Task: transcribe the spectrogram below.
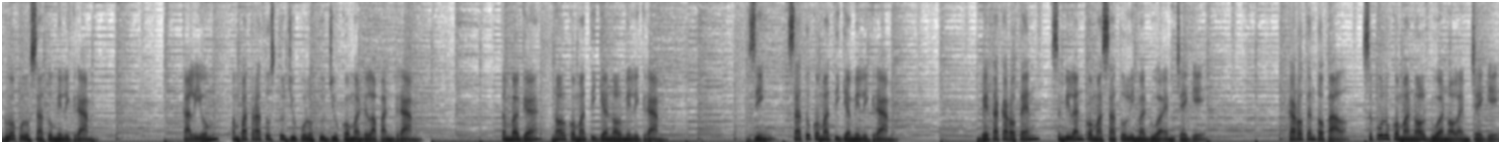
21 mg. Kalium, 477,8 gram. Tembaga, 0,30 mg. Zinc, 1,3 mg. Beta-karoten, 9,152 mcg. Karoten total, 10,020 mcg.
